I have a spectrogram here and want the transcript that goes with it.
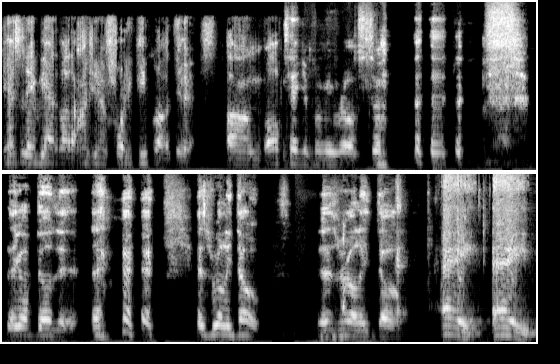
yesterday we had about 140 people out there. Um, all taken from me real soon. they gonna build it. it's really dope. It's really dope. Hey, hey,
